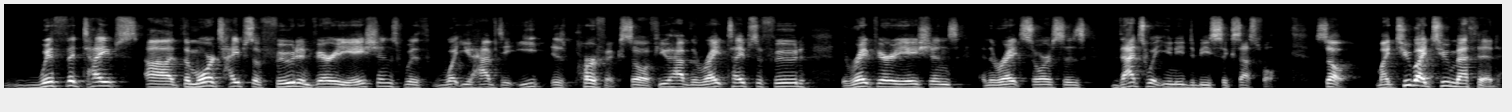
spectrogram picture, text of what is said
with the types, uh, the more types of food and variations with what you have to eat is perfect. So if you have the right types of food, the right variations, and the right sources, that's what you need to be successful. So my two by two method,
